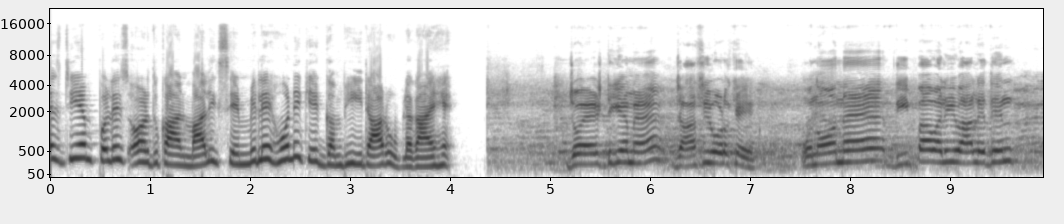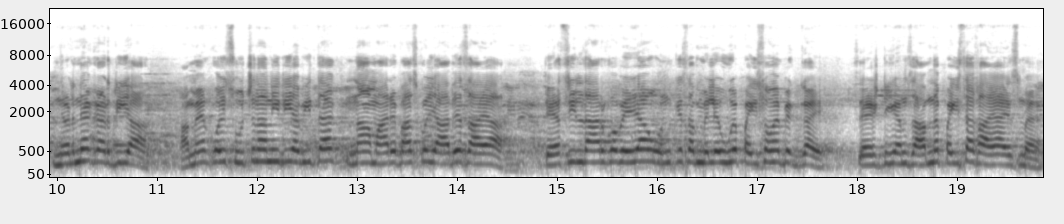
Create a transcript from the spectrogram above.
एसडीएम, पुलिस और दुकान मालिक से मिले होने के गंभीर आरोप लगाए हैं। जो एसडीएम है, झांसी ओढ़ के, उन्होंने दीपावली वाले दिन निर्णय कर दिया हमें कोई सूचना नहीं दी अभी तक ना हमारे पास कोई आदेश आया। तहसीलदार को भेजा उनके सब मिले हुए पैसों में बिक गए। एस डी एम साहब ने पैसा खाया इसमें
